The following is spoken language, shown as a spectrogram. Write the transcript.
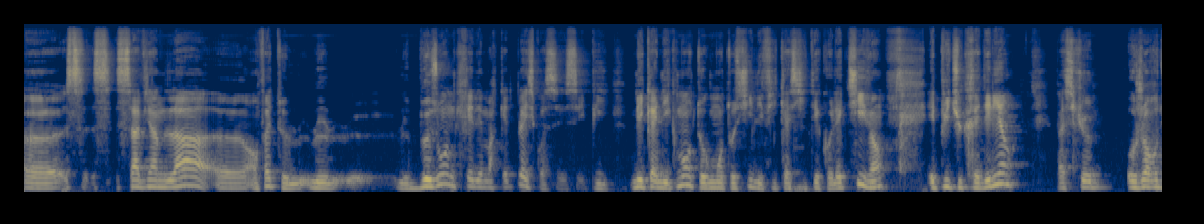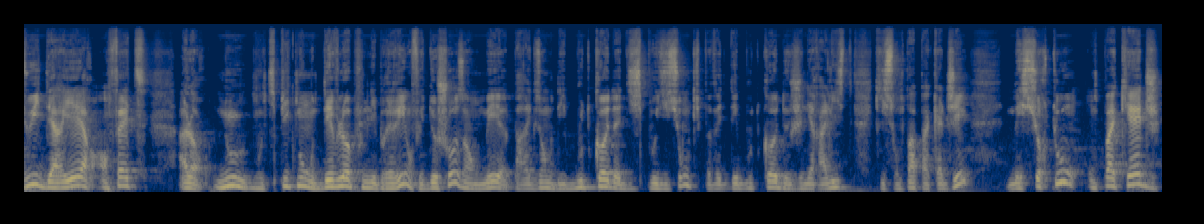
Euh, ça vient de là, euh, en fait, le, le besoin de créer des marketplaces. Quoi. C'est, Puis mécaniquement, tu augmentes aussi l'efficacité collective. Hein. Et puis tu crées des liens. Parce que aujourd'hui, derrière, en fait, alors nous, typiquement, on développe une librairie, on fait deux choses. Hein. On met par exemple des bouts de code à disposition qui peuvent être des bouts de code généralistes qui ne sont pas packagés. Mais surtout, on package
